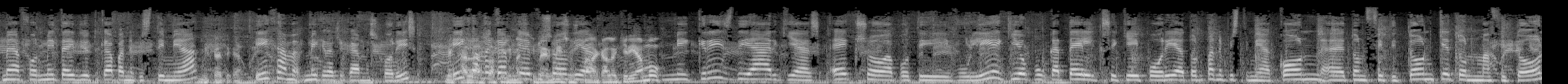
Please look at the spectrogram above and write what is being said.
με αφορμή τα ιδιωτικά πανεπιστήμια. Μη κρατικά. Είχαμε, μη κρατικά, με συγχωρείς. Μη καλά Είχαμε στο αφήγημα κάποια της κυβερνήσεως, επεισόδια παρακαλώ, κυρία μου. μικρής διάρκειας έξω από τη Βουλή, εκεί όπου κατέληξε και η πορεία των πανεπιστημιακών, ε, των φοιτητών και των μαθητών.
